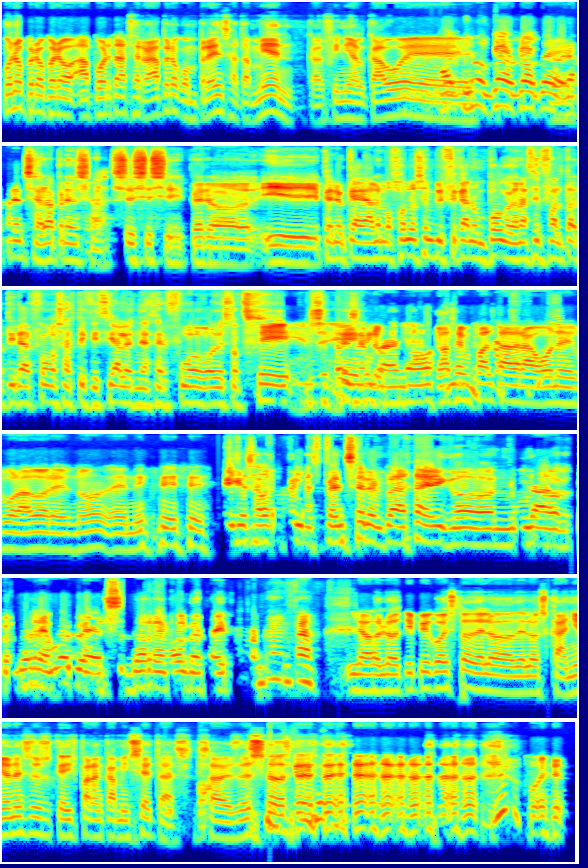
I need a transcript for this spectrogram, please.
Bueno, pero, pero a puerta cerrada, pero con prensa también, que al fin y al cabo. Ah, eh, no, claro, claro, claro, era prensa, era prensa. Sí, sí, sí. Pero, y, pero que a lo mejor lo simplifican un poco, que no hace falta tirar fuegos artificiales ni hacer fuego de esto. Sí, no, hacen falta dragones voladores, ¿no? Y que salga Phil Spencer en plan ahí con, una, con dos revólveres, dos revólveres ahí. pam, pam, pam. Lo, lo típico esto de, lo, de los cañones esos que disparan camisetas, ¿sabes? De eso.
